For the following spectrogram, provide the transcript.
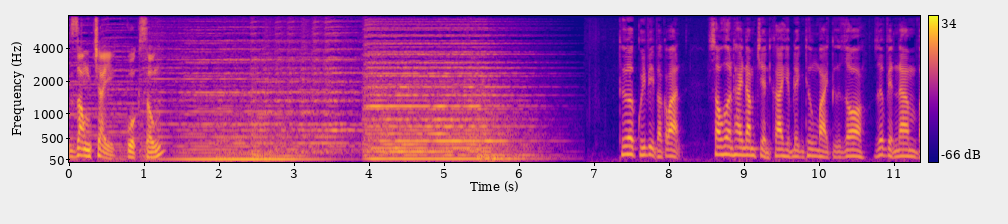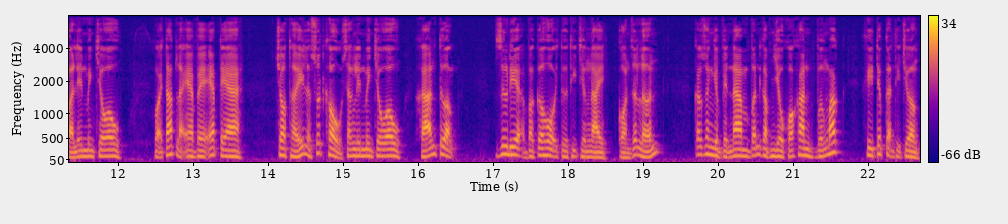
dòng chảy cuộc sống. Thưa quý vị và các bạn, sau hơn 2 năm triển khai hiệp định thương mại tự do giữa Việt Nam và Liên minh châu Âu, gọi tắt là EVFTA, cho thấy là xuất khẩu sang Liên minh châu Âu khá ấn tượng. Dư địa và cơ hội từ thị trường này còn rất lớn. Các doanh nghiệp Việt Nam vẫn gặp nhiều khó khăn vướng mắc khi tiếp cận thị trường.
